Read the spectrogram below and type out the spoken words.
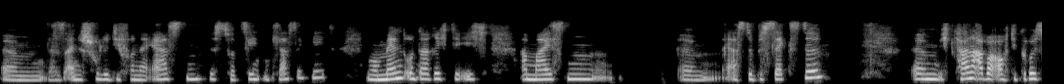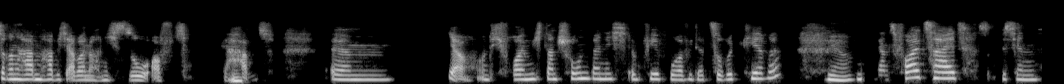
Ähm, das ist eine Schule, die von der ersten bis zur zehnten Klasse geht. Im Moment unterrichte ich am meisten ähm, erste bis sechste. Ähm, ich kann aber auch die größeren haben, habe ich aber noch nicht so oft gehabt. Mhm. Ähm, ja, und ich freue mich dann schon, wenn ich im Februar wieder zurückkehre. Ja. Ganz Vollzeit, so ein bisschen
